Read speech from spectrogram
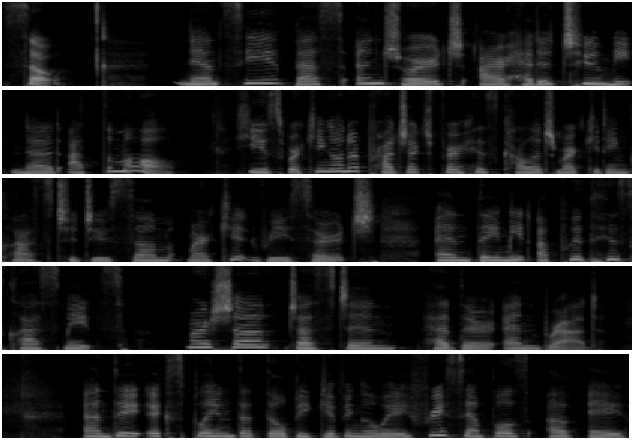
So, Nancy, Bess, and George are headed to meet Ned at the mall. He's working on a project for his college marketing class to do some market research, and they meet up with his classmates, Marcia, Justin, Heather, and Brad. And they explain that they'll be giving away free samples of a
